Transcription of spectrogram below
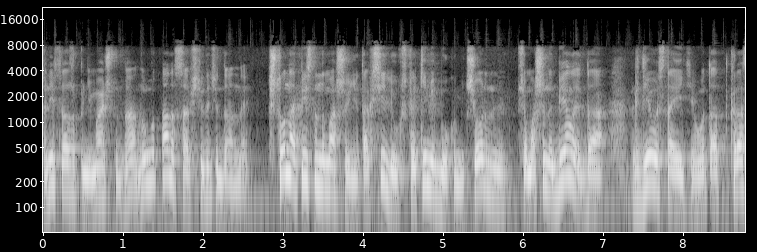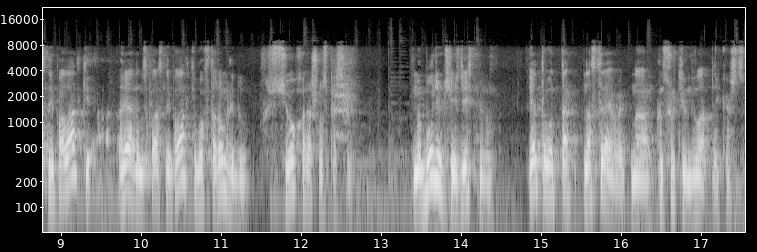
они сразу понимают, что да, ну вот надо сообщить вот эти данные. Что написано на машине? Такси люкс. Какими буквами? Черными. Все, машина белая? Да. Где вы стоите? Вот от красной палатки, рядом с красной палатки во втором ряду. Все хорошо, спасибо. Мы будем через 10 минут. Это вот так настраивает на конструктивный лад, мне кажется.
